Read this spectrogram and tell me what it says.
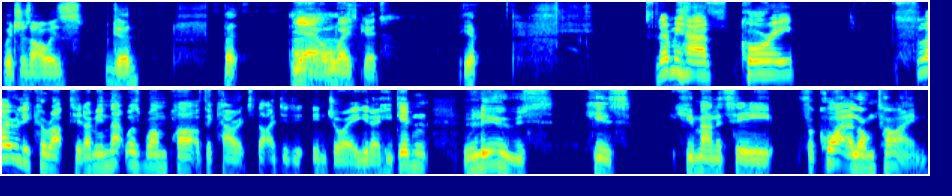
which is always good. But Yeah, uh, always good. Yep. So then we have Corey slowly corrupted. I mean, that was one part of the character that I did enjoy. You know, he didn't lose his humanity for quite a long time.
